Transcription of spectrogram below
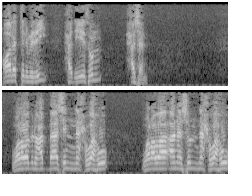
قال الترمذي حديث حسن. وروى ابن عباس نحوه وروى أنس نحوه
